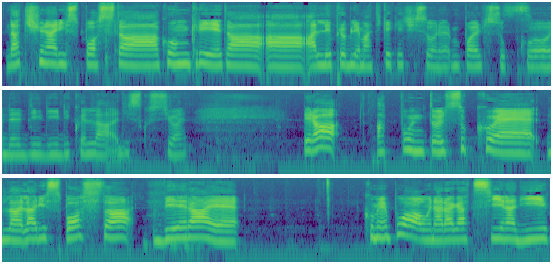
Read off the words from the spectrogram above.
dacci una risposta concreta a, alle problematiche che ci sono, è un po' il succo sì. de, di, di, di, quella discussione. Però appunto il succo è la, la risposta vera è come può una ragazzina di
